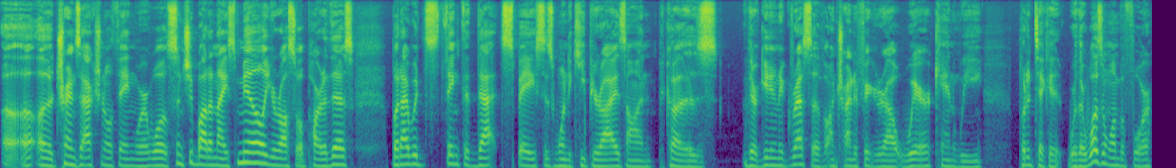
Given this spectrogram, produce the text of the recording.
a a transactional thing where, well, since you bought a nice meal, you're also a part of this. But I would think that that space is one to keep your eyes on because they're getting aggressive on trying to figure out where can we put a ticket where there wasn't one before.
